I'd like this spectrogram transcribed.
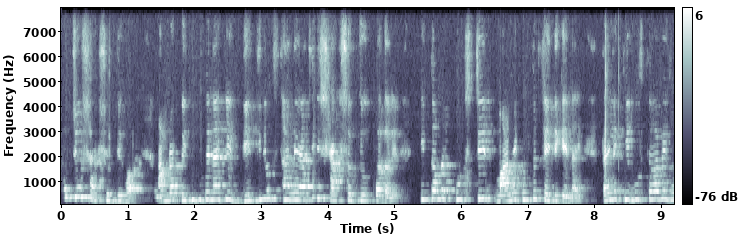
প্রচুর শাকসবজি হয়। আমরা পৃথিবীতে নাকি দ্বিতীয় স্থানে আছি শাকসবজি উৎপাদনে। কিন্তু আমরা পুষ্টির মানে কিন্তু সেই দিকে নাই। তাহলে কি বুঝতে হবে যে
